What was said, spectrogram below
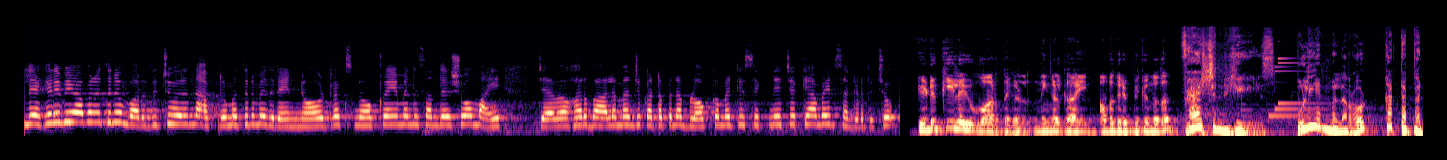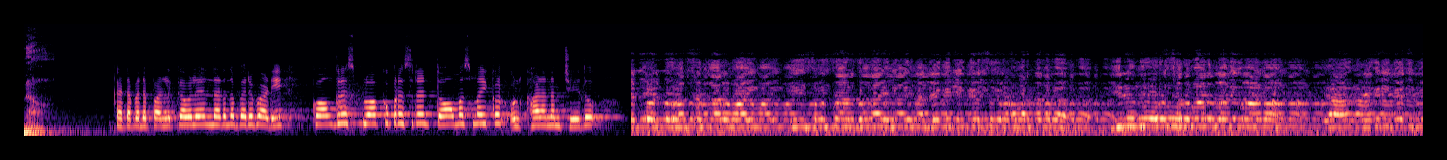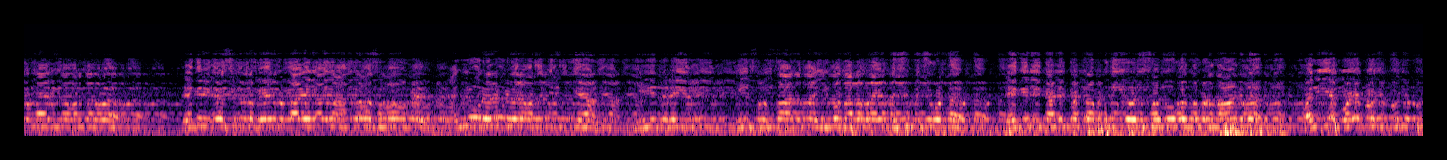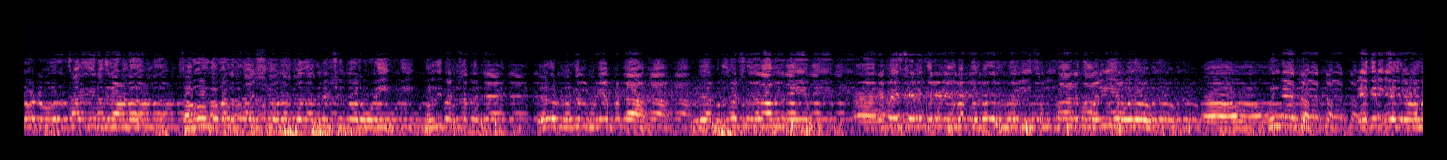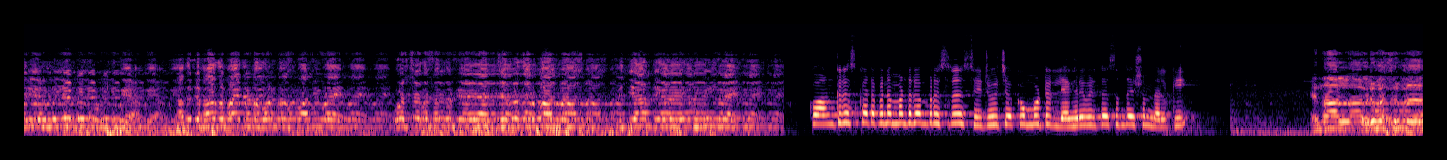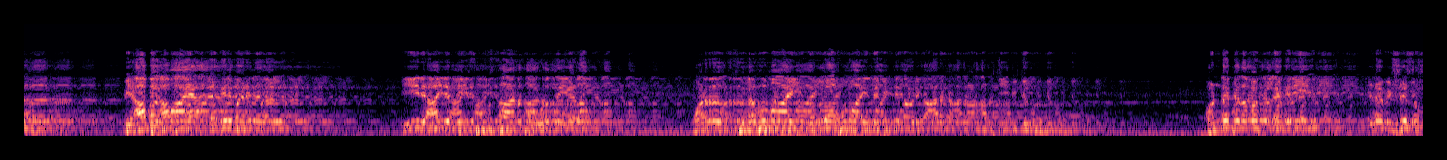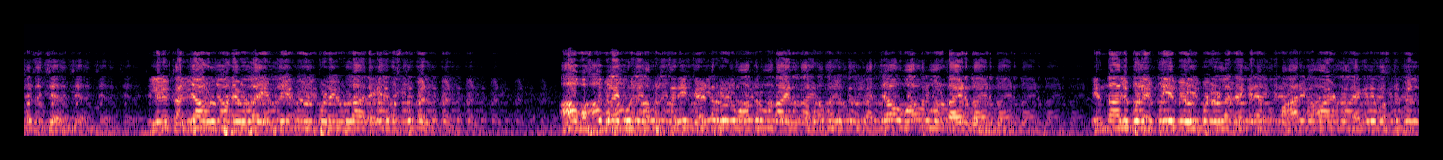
ലഹരി വ്യാപനത്തിനും വർദ്ധിച്ചുവരുന്ന അക്രമത്തിനുമെതിരെ നോ ഡ്രഗ്സ് നോ ക്രൈം എന്ന സന്ദേശവുമായി Jawahar Balamanch Kattappana block committee signature campaign സംഘടിപ്പിച്ചു. ഇടുക്കി ലൈവ് വാർത്തകൾ നിങ്ങൾക്കായി അവതരിപ്പിക്കുന്നത് fashion heels Puliyanmala road Kattappana. Kattappana പള്ളിക്കവലയിൽ നടന്ന പരിപാടി Congress block president Thomas Michael ഉദ്ഘാടനം ചെയ്തു. ഈ സംസ്ഥാനത്തുണ്ടായിരിക്കുന്ന ലഹരി കേസുകളുടെ വർധനവ് ഇരുന്നൂറ് ശതമാനത്തിലധികമാണ്. ആ, ലഹരി കേസുകളുണ്ടായിരിക്കുന്ന വർധനവ് ലഹരി കേസുകളുടെ പേരിലുണ്ടായിരിക്കുന്ന അക്രമ സംഭവങ്ങൾ അഞ്ഞൂറ് ഇരട്ടി വരെ വർദ്ധിച്ചിരിക്കുകയാണ്. ഈ നിലയിൽ ഈ സംസ്ഥാനത്തെ യുവതലമുറയെ നശിപ്പിച്ചുകൊണ്ട് ലഹരിക്ക് പുതിയ പുതിയൊരു സമൂഹം നമ്മുടെ നാടിന് വലിയ കുഴപ്പം മുന്നോട്ട് പോകുന്ന സാഹചര്യത്തിലാണ് സമൂഹ മനസാക്ഷി ഉണർത്തുന്ന ലക്ഷ്യത്തോടുകൂടി പ്രതിപക്ഷത്തിന്റെ നേതൃത്വത്തിൽ പ്രിയപ്പെട്ട പ്രിയ പ്രതിപക്ഷ നേതാവിന്റെയും രമേശ് ചെന്നിത്തലയുടെയും ഒക്കെ നേതൃത്വത്തിൽ ഈ സംസ്ഥാനത്ത് വലിയ ഒരു മുന്നേറ്റം ലഹരിക്കെതിരെയുള്ള വലിയൊരു മുന്നേറ്റം അതിന്റെ ഭാഗമായിട്ടാണ് കോൺഗ്രസ് പാർട്ടിയുടെ പോഷക സംഘടനയായ ജനതാ വിദ്യാർത്ഥികളെ കുഞ്ഞുങ്ങളെ കോൺഗ്രസ് കട്ടപ്പന മണ്ഡലം പ്രസിഡന്റ് സിജു ചെക്കുമ്പൂട്ടിൽ ലഹരി വിരുദ്ധ സന്ദേശം നൽകി. എന്നാൽ ഒരു വശത്ത് വ്യാപകമായ ലഹരി മരുന്നുകൾ ഈ രാജ്യത്ത് ഈ സംസ്ഥാനത്ത് ഉടനീളം വളരെ സുലഭമായി നിർലോഭമായി ലഭിക്കുന്ന ഒരു കാലഘട്ടത്തിലാണ് നാം ജീവിക്കുന്നത്. പണ്ടൊക്കെ നമുക്ക് ലഹരിയുടെ വിഷയം സംബന്ധിച്ച് ഇല്ലെങ്കിൽ കഞ്ചാവ് ഉൾപ്പെടെയുള്ള എം ഡി എം എ ഉൾപ്പെടെയുള്ള ലഹരി വസ്തുക്കൾ ആ വസ്തുക്കളെ കുറിച്ച് നമ്മൾ ചെറിയ കേട്ടറിവുകൾ മാത്രം ഉണ്ടായിരുന്നു നമ്മുടെ മുന്നിൽ കഞ്ചാവ് മാത്രമേ ഉണ്ടായിരുന്നു. എന്നാൽ ഇപ്പോൾ എം ഡി എം എ ഉൾപ്പെടെയുള്ള ലഹരി മാരകമായിട്ടുള്ള ലഹരി വസ്തുക്കൾ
